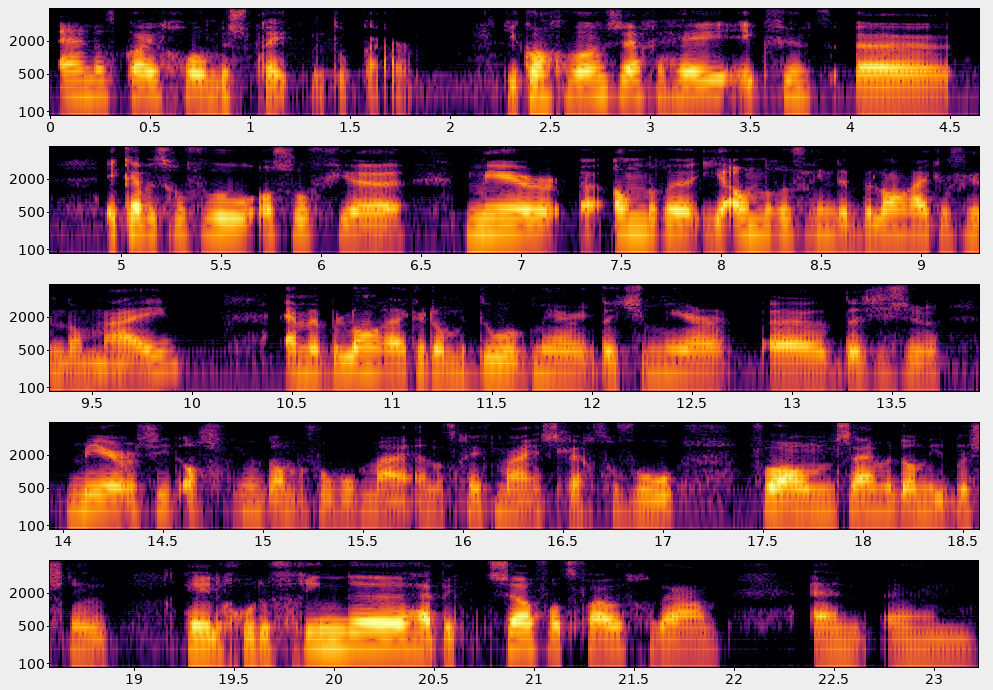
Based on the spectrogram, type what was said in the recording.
En dat kan je gewoon bespreken met elkaar. Je kan gewoon zeggen: hé, hey, ik vind. Uh, ik heb het gevoel alsof je meer uh, andere, je andere vrienden belangrijker vindt dan mij. En met belangrijker dan bedoel ik meer dat je, meer, uh, dat je ze meer ziet als vrienden dan bijvoorbeeld mij. En dat geeft mij een slecht gevoel. Van zijn we dan niet misschien hele goede vrienden? Heb ik zelf wat fout gedaan? En um,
